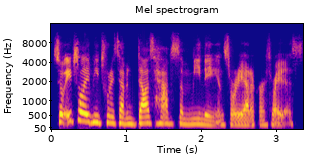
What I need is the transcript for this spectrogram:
So HLA-B27 does have some meaning in psoriatic arthritis.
